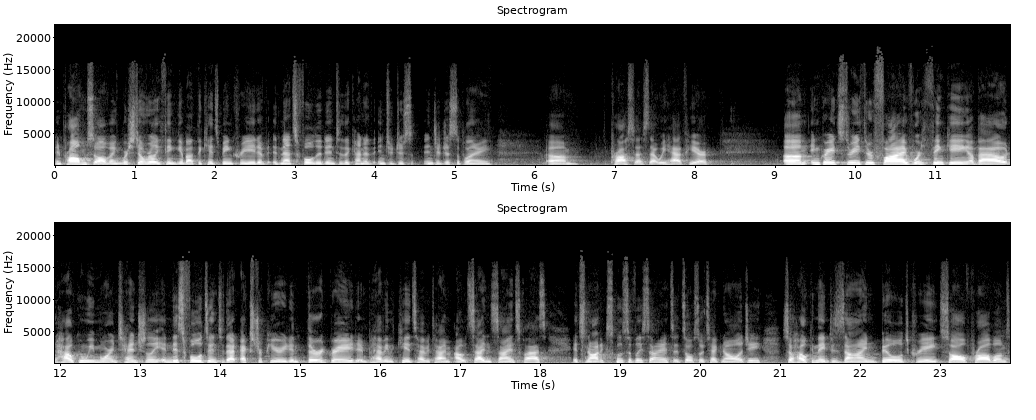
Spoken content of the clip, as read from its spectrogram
and problem solving. We're still really thinking about the kids being creative, and that's folded into the kind of interdis- interdisciplinary um, process that we have here. Um, in grades three through five, we're thinking about how can we more intentionally, and this folds into that extra period in third grade and having the kids have a time outside in science class. It's not exclusively science, it's also technology. So, how can they design, build, create, solve problems?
